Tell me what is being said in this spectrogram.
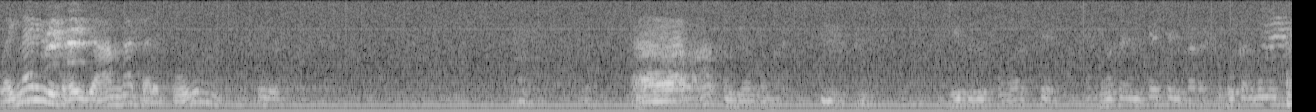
વૈજ્ઞાનિક રીતે હોય છે આમ ના ચાલે પોળું ને. શું કહ્યું? આ સમજણમાં મળે. જે પેલું સંવાદ છે એમાં તો એમ કહે છે કે તારા શુભ કર્મનો છે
